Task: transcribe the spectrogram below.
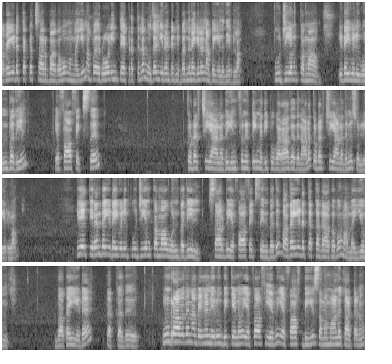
வகையிடத்தக்க சார்பாகவும் அமையும். அப்போ ரோலின் தேற்றத்தில் முதல் இரண்டு நிபந்தனைகளை நம்ம எழுதிடலாம். பூஜ்ஜியம் கமா இடைவெளி ஒன்பதில் எஃப் ஆஃப் எக்ஸு தொடர்ச்சியானது இன்ஃபினிட்டி மதிப்பு வராததுனால தொடர்ச்சியானதுன்னு சொல்லிடலாம். இதே திறந்த இடைவெளி பூஜ்ஜியம் கமா ஒன்பதில் சார்பு எஃப் என்பது வகையிடத்தக்கதாகவும் அமையும். வகையிடத்தக்கது. மூன்றாவது நம்ம என்ன நிரூபிக்கணும்? எஃப்ஆஃப் ஏவும் எஃப்ஆஃப் பியும் சமமானு காட்டணும்.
